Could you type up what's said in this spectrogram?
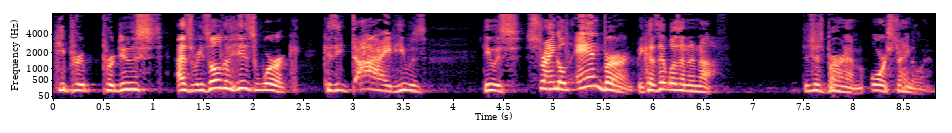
he pr- produced, as a result of his work, because he died, he was, he was strangled and burned because it wasn't enough to just burn him or strangle him.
